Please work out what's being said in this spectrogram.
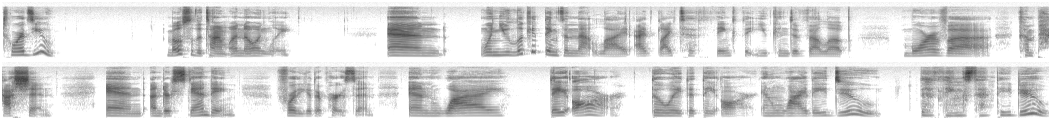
towards you most of the time unknowingly. And when you look at things in that light, I'd like to think that you can develop more of a compassion and understanding for the other person and why they are the way that they are and why they do the things that they do.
